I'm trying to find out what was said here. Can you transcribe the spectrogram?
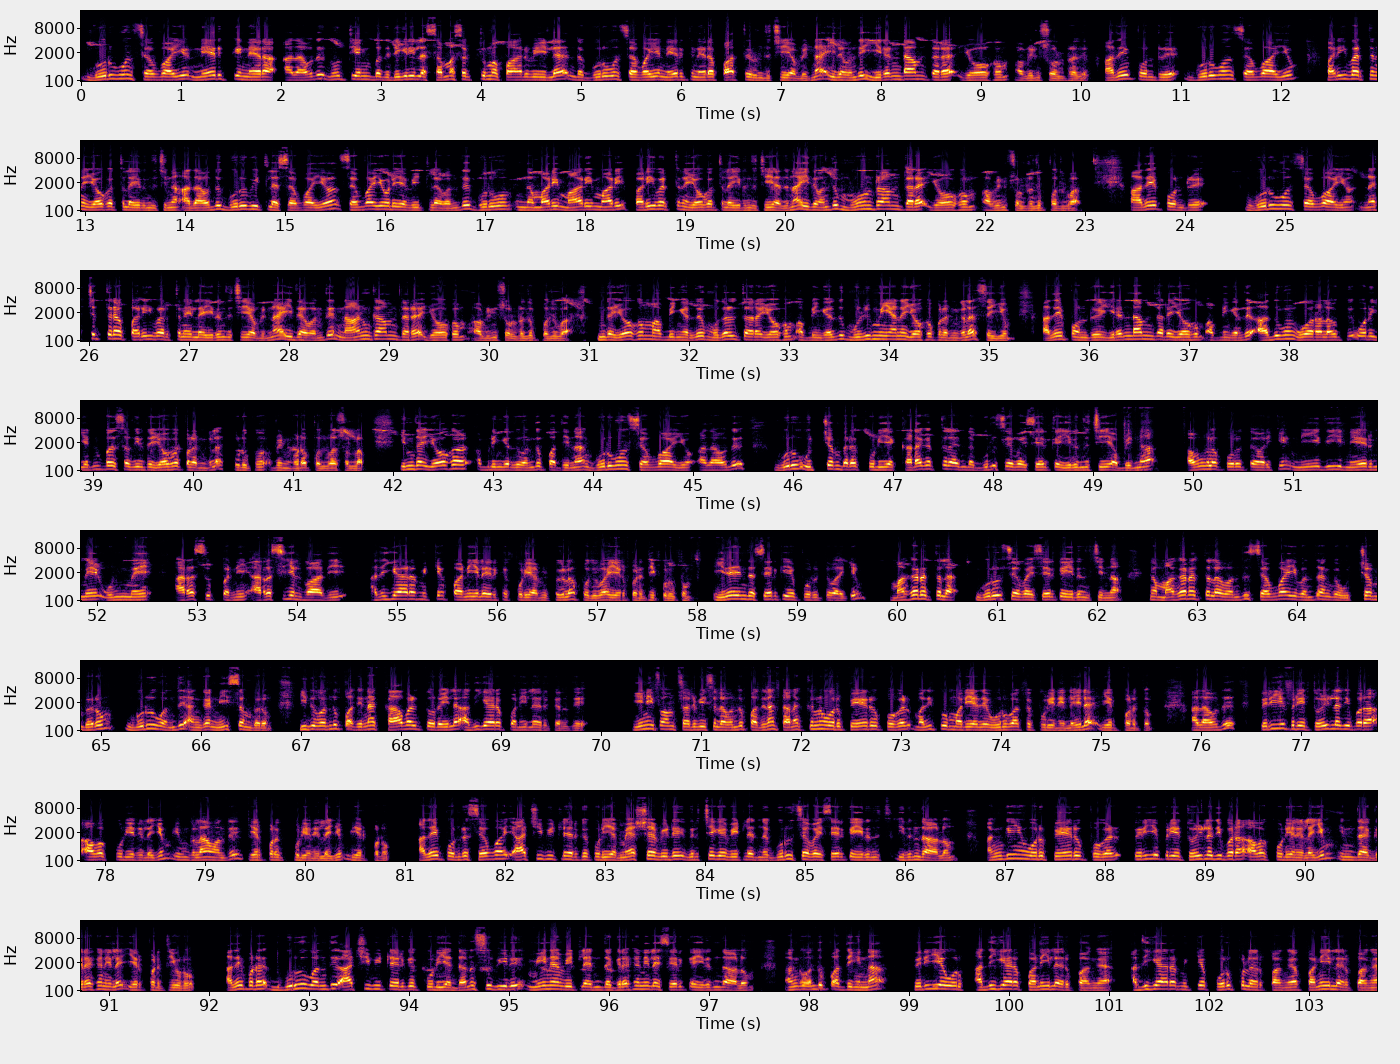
குருவும் செவ்வாயும் நேருக்கு நேராக அதாவது நூற்றி எண்பது டிகிரியில் சமசக்தும பார்வையில் இந்த குருவும் செவ்வாயும் நேருக்கு நேராக பார்த்து இருந்துச்சு அப்படின்னா இதை வந்து இரண்டாம் தர யோகம் அப்படின்னு சொல்றது. அதே போன்று குருவும் செவ்வாயும் பரிவர்த்தனை யோகத்தில் இருந்துச்சுன்னா அதாவது குரு வீட்டில் செவ்வாயும் செவ்வாயோடைய வீட்டில் வந்து குருவும் இந்த மாதிரி மாறி மாறி பரிவர்த்தனை யோகத்தில் இருந்துச்சு அதுனா இது வந்து மூன்றாம் தர யோகம் அப்படின்னு சொல்றது பொதுவாக அதே போன்று குருவும் செவ்வாயும் நட்சத்திர பரிவர்த்தனையில இருந்துச்சு அப்படின்னா இதை வந்து நான்காம் தர யோகம் அப்படின்னு சொல்றது பொதுவா. இந்த யோகம் அப்படிங்கிறது முதல் தர யோகம் அப்படிங்கிறது முழுமையான யோக பலன்களை செய்யும். அதே போன்று இரண்டாம் தர யோகம் அப்படிங்கிறது அதுவும் ஓரளவுக்கு ஒரு எண்பது சதவீத யோக பலன்களை கொடுக்கும் அப்படின்னு கூட பொதுவாக சொல்லலாம். இந்த யோகா அப்படிங்கிறது வந்து பார்த்தீங்கன்னா குருவும் செவ்வாயும் அதாவது குரு உச்சம் பெறக்கூடிய கடகத்தில் இந்த குரு சேவை சேர்க்கை இருந்துச்சு அப்படின்னா அவங்கள பொறுத்த வரைக்கும் நீதி நேர்மை உண்மை அரசு பணி அரசியல்வாதி அதிகாரமிக்க பணியில இருக்கக்கூடிய அமைப்புகளை பொதுவாக ஏற்படுத்தி கொடுக்கும். இதே இந்த சேர்க்கையை பொறுத்த வரைக்கும் மகரத்துல குரு செவ்வாய் சேர்க்கை இருந்துச்சுன்னா இங்க மகரத்துல வந்து செவ்வாய் வந்து அங்க உச்சம் பெறும் குரு வந்து அங்க நீசம் பெறும். இது வந்து பாத்தீங்கன்னா காவல்துறையில அதிகார பணியில இருக்கிறது. யூனிஃபார்ம் சர்வீஸ்ல வந்து பாத்தீங்கன்னா தனக்குன்னு ஒரு பேரு புகழ் மதிப்பு மரியாதை உருவாக்கக்கூடிய நிலையில ஏற்படுத்தும். அதாவது பெரிய பெரிய தொழிலதிபரா ஆகக்கூடிய நிலையும் இவங்கெல்லாம் வந்து ஏற்படக்கூடிய நிலையும் ஏற்படும். அதே போன்று செவ்வாய் ஆட்சி வீட்டில் இருக்கக்கூடிய மேஷ வீடு விருச்சக வீட்டில் இந்த குரு செவ்வாய் சேர்க்கை இருந்தாலும் அங்கேயும் ஒரு பேரு புகழ் பெரிய பெரிய தொழிலதிபரா ஆகக்கூடிய நிலையும் இந்த கிரக நிலை ஏற்படுத்திவிடும். அதே போல குரு வந்து ஆட்சி வீட்டில் இருக்கக்கூடிய தனுசு வீடு மீன வீட்டில் இந்த கிரகநிலை சேர்க்கை இருந்தாலும் அங்க வந்து பாத்தீங்கன்னா பெரிய ஒரு அதிகார பணியில இருப்பாங்க. அதிகாரமிக்க பொறுப்புல இருப்பாங்க பணியில இருப்பாங்க.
